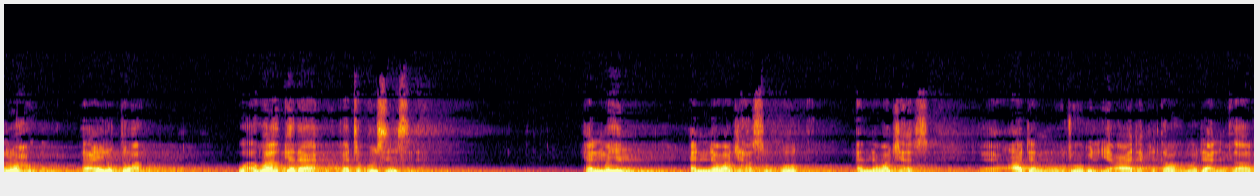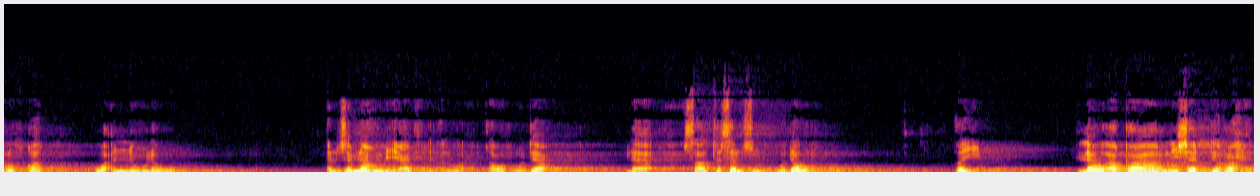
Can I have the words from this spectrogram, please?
روحوا أعيدوا الطواف. وهكذا فتكون سلسلة. فالمهم أن وجه سقوط أن وجه عدم وجوب الإعادة في طواف الوداع لانتظار الرفقة هو أنه لو ألزمناهم بإعادة طواف الوداع لا صار تسلسل ودور. طيب لو أقام لشد الرحل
